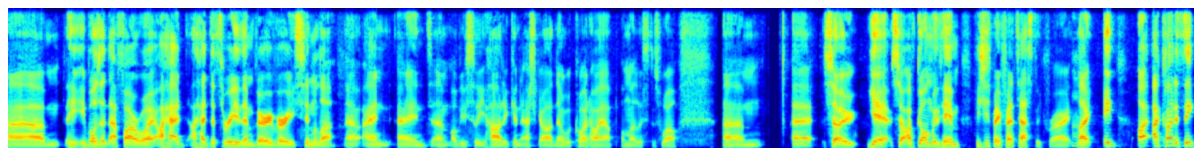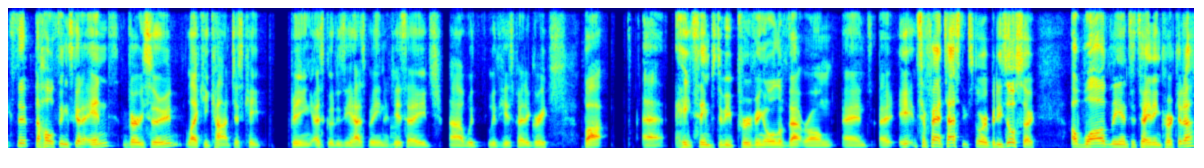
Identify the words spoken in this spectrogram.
Um, he, he wasn't that far away. I had I had the three of them very very similar, uh, and and um, obviously Hardik and Ash Gardner were quite high up on my list as well. Um, uh, so yeah, so I've gone with him. He's just been fantastic, right? Hmm. Like it, I, I kind of think that the whole thing's going to end very soon. Like he can't just keep being as good as he has been at Hmm. his age uh, with with his pedigree, but. Uh, he seems to be proving all of that wrong, and uh, it's a fantastic story. But he's also a wildly entertaining cricketer.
